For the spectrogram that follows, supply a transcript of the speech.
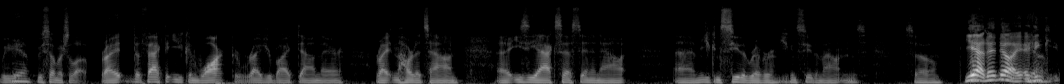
we, Yeah. we so much love, right? The fact that you can walk or ride your bike down there, right in the heart of town, uh, easy access in and out. Um, you can see the river, you can see the mountains. So yeah, no, no I, I Yeah. think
